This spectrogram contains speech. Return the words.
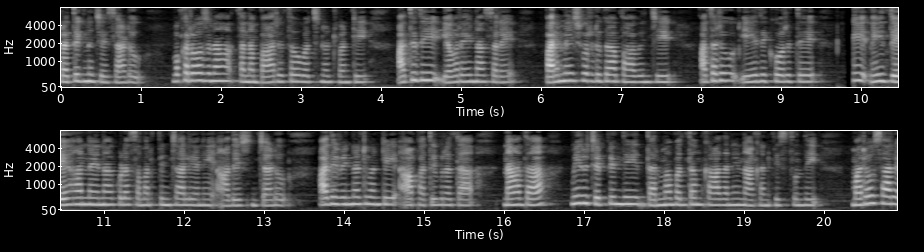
ప్రతిజ్ఞ చేశాడు. ఒక రోజున తన భార్యతో వచ్చినటువంటి అతిథి ఎవరైనా సరే పరమేశ్వరుడుగా భావించి అతడు ఏది కోరితే నీ దేహాన్నైనా కూడా సమర్పించాలి అని ఆదేశించాడు. అది విన్నటువంటి ఆ పతివ్రత నాథ మీరు చెప్పింది ధర్మబద్ధం కాదని నాకు అనిపిస్తుంది మరోసారి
